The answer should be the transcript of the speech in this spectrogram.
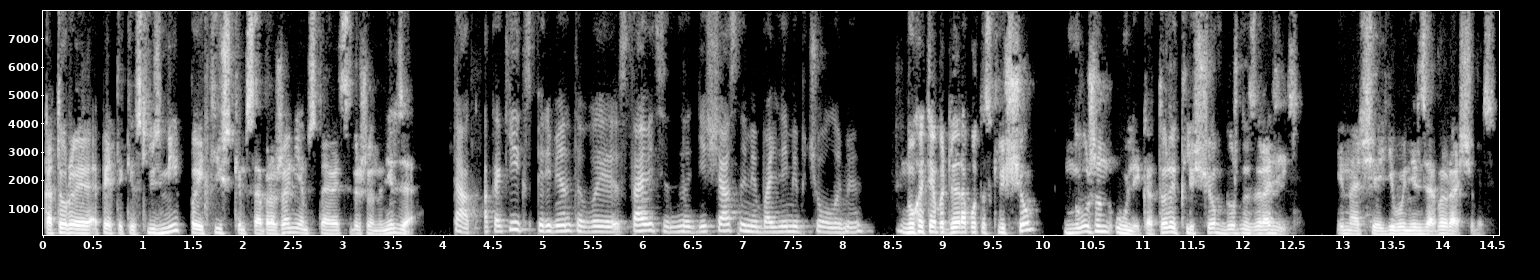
которые, опять-таки, с людьми по этическим соображениям ставить совершенно нельзя. Так, а какие эксперименты вы ставите над несчастными больными пчелами? Ну, хотя бы для работы с клещом нужен улей, который клещом нужно заразить, иначе его нельзя выращивать.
